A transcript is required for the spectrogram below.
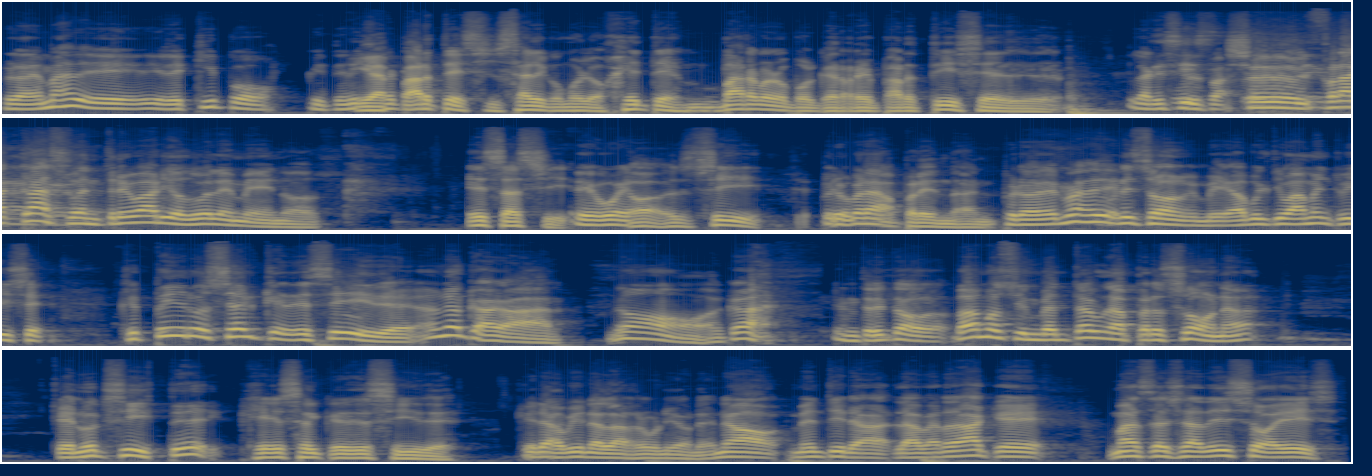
Pero además de- del equipo que tenés Y aparte, si sale como el ojete, es bárbaro porque repartís el, la culpa. el fracaso entre varios duele menos. Es así. Es bueno. No, sí, pero Pero que pará. aprendan. Pero además Por de... eso me- últimamente dice que Pedro sea el que decide. Anda a cagar. No, acá Entre todos. vamos a inventar una persona que no existe, que es el que decide. Que no viene a las reuniones. No, mentira. La verdad que más allá de eso es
